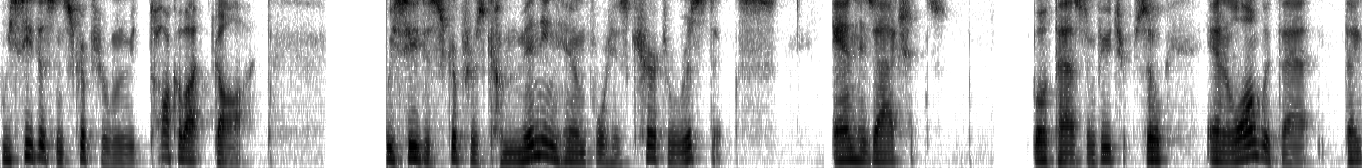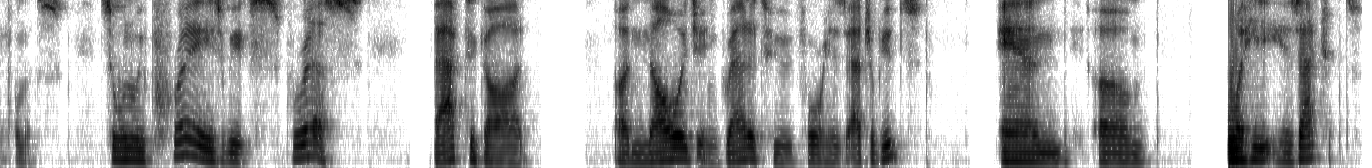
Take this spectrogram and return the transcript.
we see this in Scripture when we talk about God. We see the Scriptures commending Him for His characteristics and his actions, both past and future. So, and along with that, thankfulness. So when we praise, we express back to God a knowledge and gratitude for his attributes and um, what he his actions.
